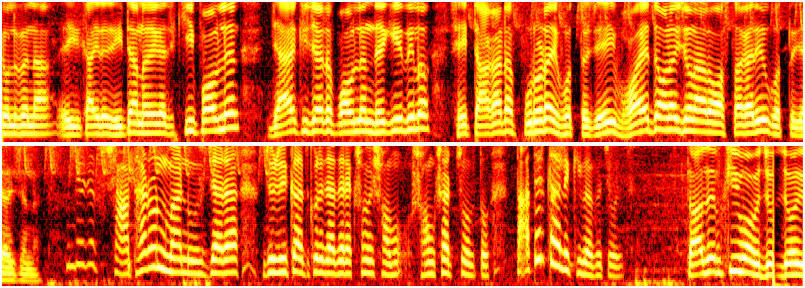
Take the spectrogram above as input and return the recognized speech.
চলবে না, এই কাজটা রিটার্ন হয়ে গেছে। কি প্রবলেম যা কিছু একটা প্রবলেম দেখিয়ে দিল, সেই টাকাটা পুরোটাই ভরতে হচ্ছে এই ভয়েতে অনেকজন আর অস্তাকারিও করতে চাইছে না। সাধারণ মানুষ যারা জরুরি কাজ করে, যাদের একসময় সংসার চলতো, তাদের তাহলে কীভাবে চলছে? তাদের কীভাবে চলছে ওই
